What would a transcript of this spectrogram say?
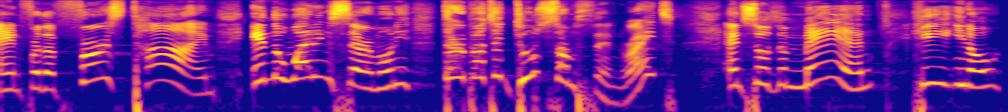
And for the first time in the wedding ceremony, they're about to do something, right? And so the man, he, you know,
